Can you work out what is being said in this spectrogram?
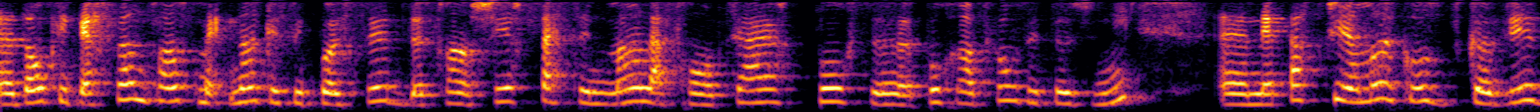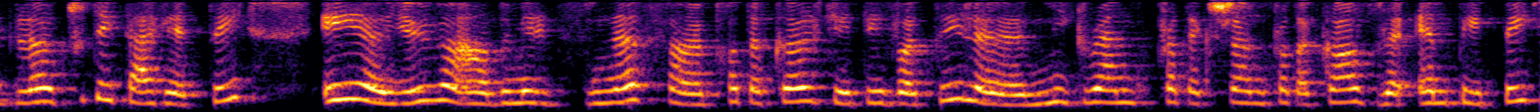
Euh, donc, les personnes pensent maintenant que c'est possible de franchir facilement la frontière pour, se, pour rentrer aux États-Unis, euh, mais particulièrement à cause du COVID, tout est arrêté. Et il y a eu en 2019 un protocole qui a été voté, le Migrant Protection Protocols, le MPP,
